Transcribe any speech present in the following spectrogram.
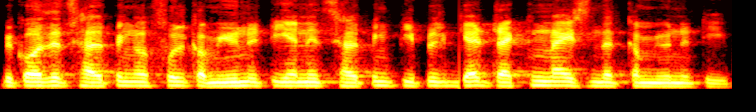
because it's helping a full community and it's helping people get recognized in that community.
